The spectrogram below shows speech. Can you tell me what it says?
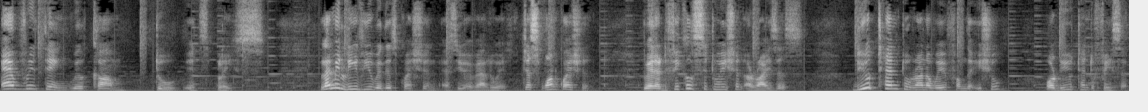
everything will come to its place. Let me leave you with this question as you evaluate. Just one question. When a difficult situation arises, do you tend to run away from the issue or do you tend to face it?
